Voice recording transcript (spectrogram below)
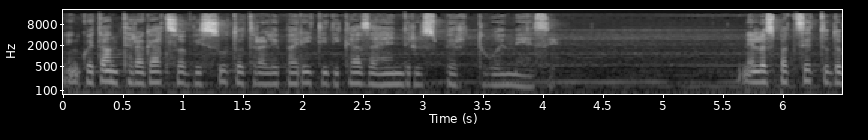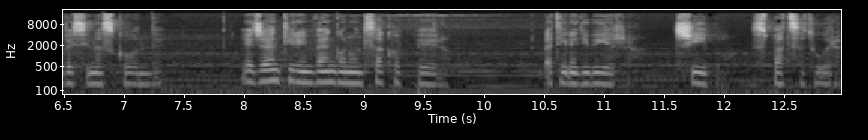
l'inquietante ragazzo ha vissuto tra le pareti di casa Andrews per due mesi. Nello spazetto dove si nasconde, gli agenti rinvengono un sacco a pelo, latine di birra, cibo, spazzatura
